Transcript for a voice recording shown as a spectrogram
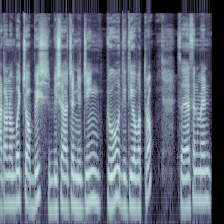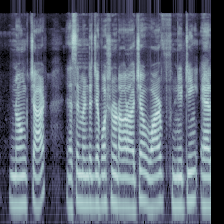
আটানব্বই, চব্বিশ, বিষয় হচ্ছে নিটিং টু দ্বিতীয় পত্র। সো অ্যাসাইনমেন্ট নং চার অ্যাসাইনমেন্টের যে প্রশ্নটা করা হয়েছে ওয়ার্ফ নিটিং এর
